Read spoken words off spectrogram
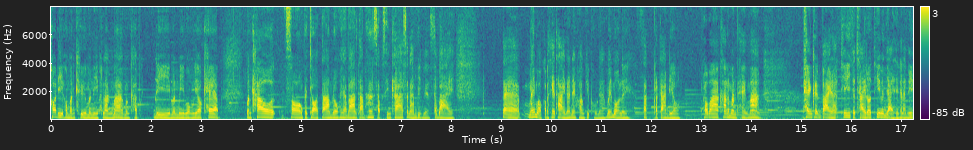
ข้อดีของมันคือมันมีพลังมากมันขับดีมันมีวงเลี้ยวแคบ มันเข้าซองไปจอดตามโรงพยาบาลตามห้างสรรพสินค้าสนามบินเนี่ยสบาย แต่ไม่เหมาะกับประเทศไทยนะในความคิดผมนะไม่เหมาะเลยสักประการเดียว เพราะว่าค่าน้ำมันแพงมาก พงเกินไปนะที่จะใช้รถที่มันใหญ่ถึงขนาดนี้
